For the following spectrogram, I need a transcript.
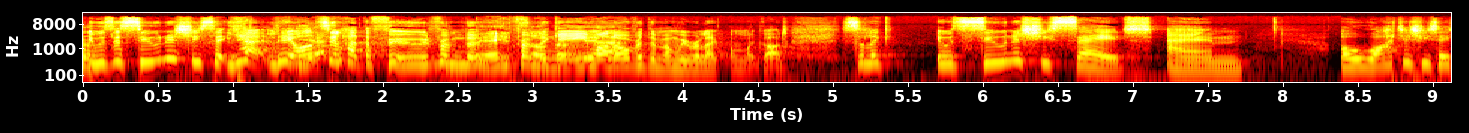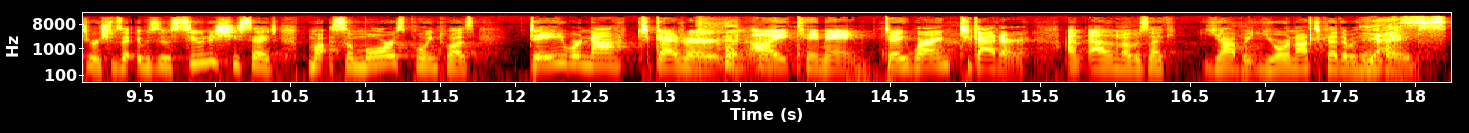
It was as soon as she said, yeah, they all Yeah. still had the food from the Bits from the on them, game all over them, and we were like, oh my god. So like, it was as soon as she said, um, oh, what did she say to her? She was like, it was as soon as she said. So Maura's point was. They were not together when I came in. They weren't together. And Elma was like, Yeah, but you're not together with him, Yes. babes.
